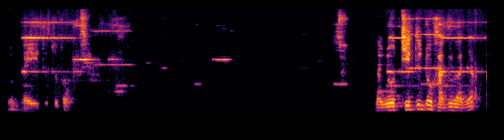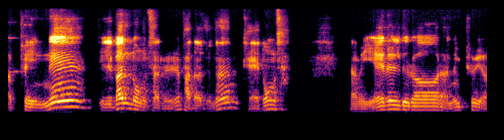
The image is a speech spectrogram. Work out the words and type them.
made도 동사. 요 did도 가져가냐? 앞에 있는 일반 동사를 받아주는 대동사. 그 다음에 예를 들어 라는 표현.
